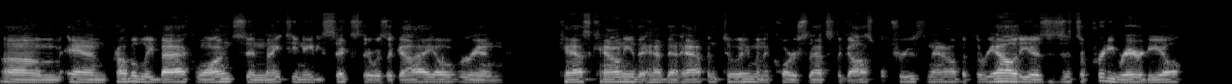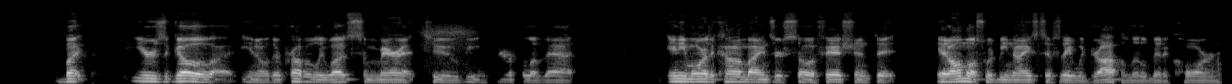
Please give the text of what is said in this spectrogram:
Um, and probably back once in 1986, there was a guy over in Cass County that had that happen to him, and of course that's the gospel truth now. But the reality is, is it's a pretty rare deal. But years ago, uh, you know, there probably was some merit to being careful of that. Anymore, the combines are so efficient that it almost would be nice if they would drop a little bit of corn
